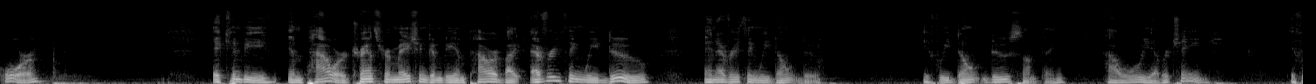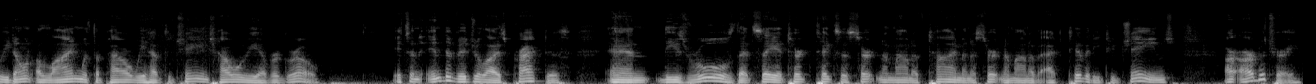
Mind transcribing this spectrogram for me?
Or it can be empowered, transformation can be empowered by everything we do and everything we don't do. If we don't do something, how will we ever change? If we don't align with the power we have to change, how will we ever grow? It's an individualized practice, and these rules that say it ter- takes a certain amount of time and a certain amount of activity to change are arbitrary.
